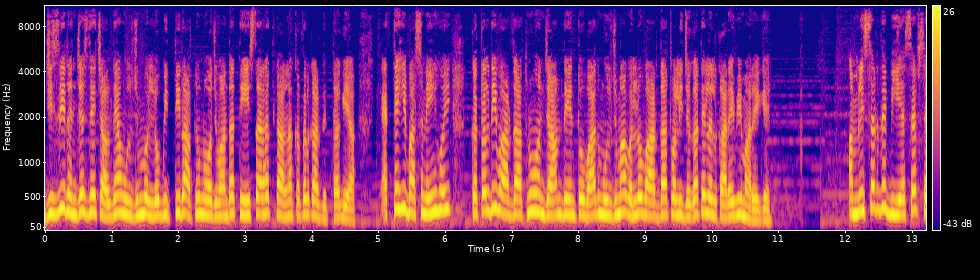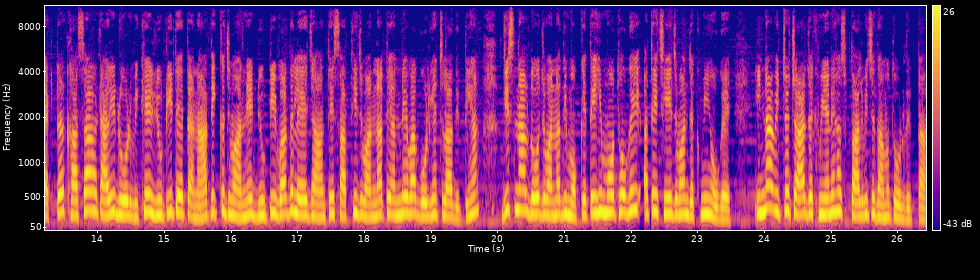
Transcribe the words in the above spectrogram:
ਜਿਸ ਦੀ ਰੰਜਿਸ਼ ਦੇ ਚੱਲਦਿਆਂ ਮੁਲਜ਼ਮ ਵੱਲੋਂ ਬੀਤੀ ਰਾਤ ਨੂੰ ਨੌਜਵਾਨ ਦਾ ਤੇਜ਼ਧਾਰ ਹਥਿਆਰ ਨਾਲ ਕਤਲ ਕਰ ਦਿੱਤਾ ਗਿਆ। ਇੱਥੇ ਹੀ ਬਸ ਨਹੀਂ ਹੋਈ, ਕਤਲ ਦੀ ਵਾਰਦਾਤ ਨੂੰ ਅੰਜਾਮ ਦੇਣ ਤੋਂ ਬਾਅਦ ਮੁਲਜ਼ਮਾਂ ਵੱਲੋਂ ਵਾਰਦਾਤ ਵਾਲੀ ਜਗ੍ਹਾ ਤੇ ਲਲਕਾਰੇ ਵੀ ਮਾਰੇ ਗਏ। ਅੰਮ੍ਰਿਤਸਰ ਦੇ ਬੀਐਸਐਫ ਸੈਕਟਰ ਖਾਸਾ ਹਟਾਰੀ ਰੋਡ ਵਿਖੇ ਡਿਊਟੀ ਤੇ ਤਾਇਨਾਤ ਇੱਕ ਜਵਾਨ ਨੇ ਡਿਊਟੀ ਵੱਧ ਲੈ ਜਾਣ ਤੇ ਸਾਥੀ ਜਵਾਨਾਂ ਤੇ ਅੰਨੇਵਾਹ ਗੋਲੀਆਂ ਚਲਾ ਦਿੱਤੀਆਂ, ਜਿਸ ਨਾਲ ਦੋ ਜਵਾਨਾਂ ਦੀ ਮੌਕੇ ਤੇ ਹੀ ਮੌਤ ਹੋ ਗਈ ਅਤੇ 6 ਜਵਾਨ ਜ਼ਖਮੀ ਹੋ ਗਏ। ਇਨ੍ਹਾਂ ਵਿੱਚੋਂ 4 ਜ਼ਖਮੀਆਂ ਨੇ ਹਸਪਤਾਲ ਵਿੱਚ ਦਮ ਤੋੜ ਦਿੱਤਾ।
